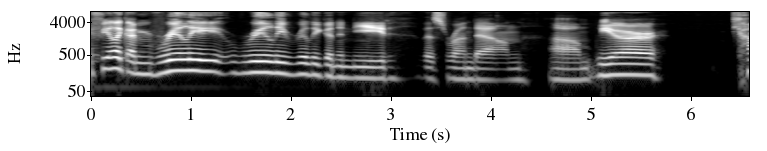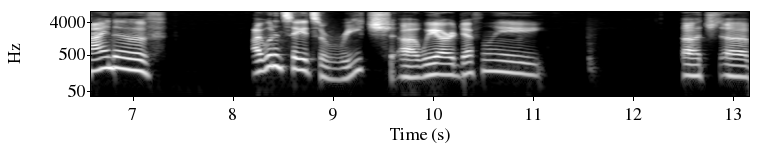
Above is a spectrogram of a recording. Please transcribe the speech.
feel like I'm really, really, really going to need this rundown. Um, we are kind of, I wouldn't say it's a reach. Uh, we are definitely uh, uh,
